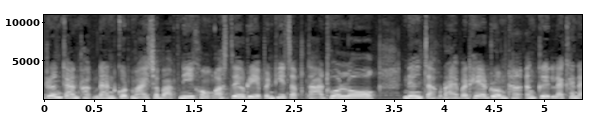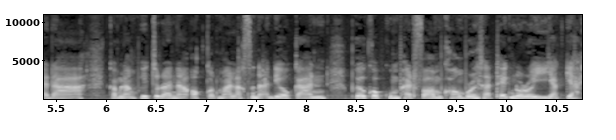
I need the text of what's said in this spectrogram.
เรื่องการผลักดันกฎหมายฉบับนี้ของออสเตรเลียเป็นที่จับตาทั่วโลก เนื่องจากหลายประเทศรวมทั้งอังกฤษและแคนาดากำลังพิจารณาออกกฎหมายลักษณะเดียวกัน เพื่อควบคุมแพลตฟอร์มของบริษัทเทคโนโลยียักษ์ใหญ่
